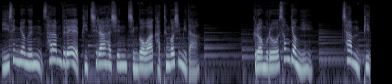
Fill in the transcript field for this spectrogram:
이 생명은 사람들의 빛이라 하신 증거와 같은 것입니다. 그러므로 성경이 참 빛,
